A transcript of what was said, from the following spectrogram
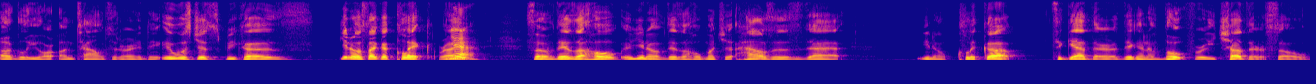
ugly or untalented or anything. It was just because, you know, it's like a clique, right? Yeah. So if there's a whole, you know, if there's a whole bunch of houses that, you know, click up together, they're gonna vote for each other. So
